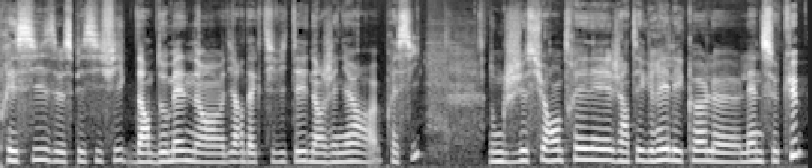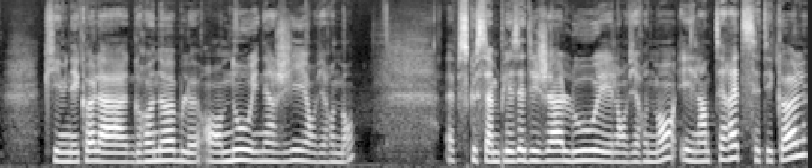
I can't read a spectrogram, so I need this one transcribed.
précise, spécifique d'un domaine, on va dire, d'activité d'ingénieur euh, précis. Donc je suis rentrée, j'ai intégré l'école Lens Cube, qui est une école à Grenoble en eau, énergie et environnement. Euh, parce que ça me plaisait déjà l'eau et l'environnement. Et l'intérêt de cette école,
